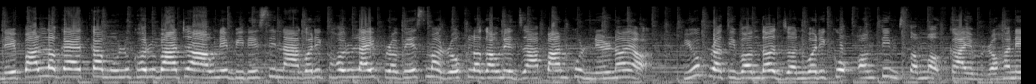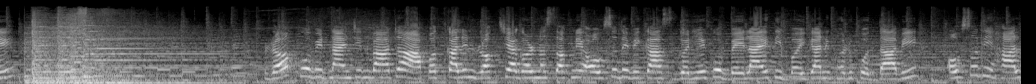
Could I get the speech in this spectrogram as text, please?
नेपाल लगायतका मुलुकहरूबाट आउने विदेशी नागरिकहरूलाई प्रवेशमा रोक लगाउने जापानको निर्णय। यो प्रतिबन्ध जनवरीको अन्तिमसम्म कायम रहने। र कोभिड नाइन्टिनबाट आपतकालीन रक्षा गर्न सक्ने औषधि विकास गरिएको बेलायती वैज्ञानिकहरूको दावी औषधि हाल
